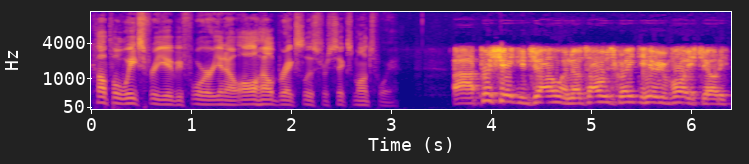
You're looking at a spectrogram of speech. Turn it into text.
couple weeks for you before you know all hell breaks loose for six months for you. I uh, appreciate you, Joe, and it's always great to hear your voice, Jody.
